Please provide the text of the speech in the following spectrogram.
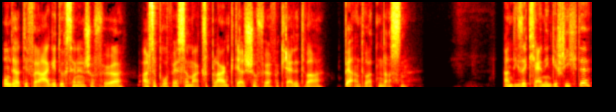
Und er hat die Frage durch seinen Chauffeur, also Professor Max Planck, der als Chauffeur verkleidet war, beantworten lassen. An dieser kleinen Geschichte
